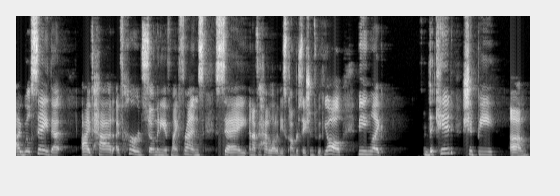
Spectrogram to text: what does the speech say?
I will say that I've had, I've heard so many of my friends say, and I've had a lot of these conversations with y'all, being like, the kid should be um,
